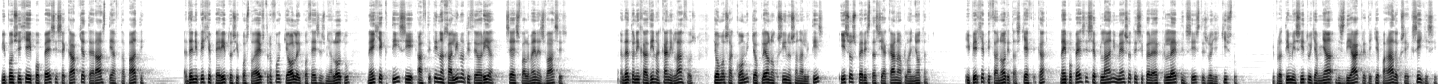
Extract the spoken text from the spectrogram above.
μήπως είχε υποπέσει σε κάποια τεράστια αυταπάτη; Δεν υπήρχε περίπτωση πως το εύστροφο και όλο υποθέσεις μυαλό του να είχε κτίσει αυτή την αχαλήνοτη θεωρία σε εσφαλμένες βάσεις; Δεν τον είχα δει να κάνει λάθος, κι όμως ακόμη και ο πλέον οξύνος αναλυτής ίσως περιστασιακά να απλανιόταν. Υπήρχε πιθανότητα, σκέφτηκα, να υποπέσει σε πλάνη μέσω της υπερεκλέπτυνση της λογικής του. Η προτίμησή του για μια δυσδιάκριτη και παράδοξη εξήγηση,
